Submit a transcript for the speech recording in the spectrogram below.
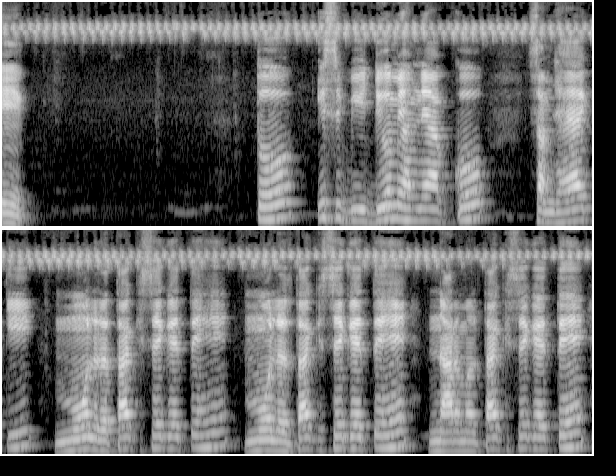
एक। तो इस वीडियो में हमने आपको समझाया कि मोलरता किसे कहते हैं? मोलरता किसे कहते हैं? नॉर्मलता किसे कहते हैं?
